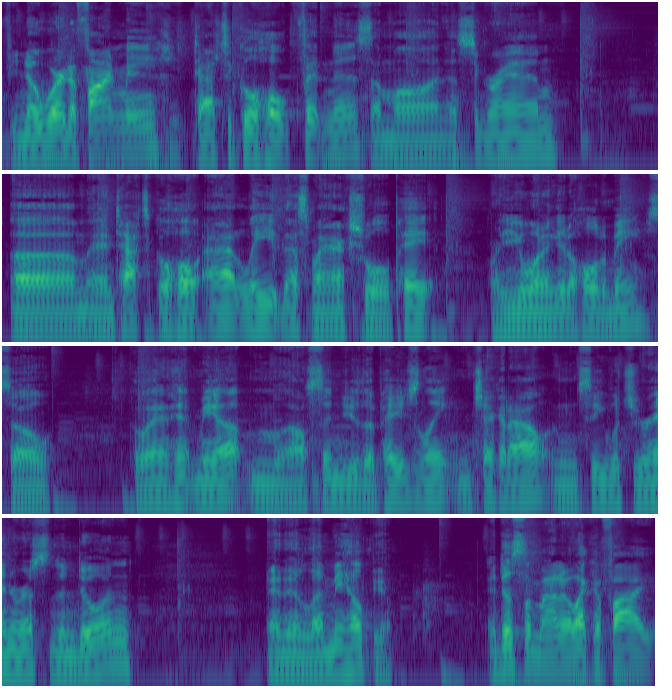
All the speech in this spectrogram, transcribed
if you know where to find me, Tactical Hulk Fitness, I'm on Instagram. Um, and Tactical Hulk Athlete, that's my actual pay where you want to get a hold of me. So go ahead and hit me up and I'll send you the page link and check it out and see what you're interested in doing. And then let me help you. It doesn't matter. Like if I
